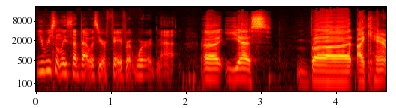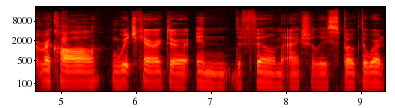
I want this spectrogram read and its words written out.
You recently said that was your favorite word, Matt. Uh, yes, but I can't recall which character in the film actually spoke the word.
